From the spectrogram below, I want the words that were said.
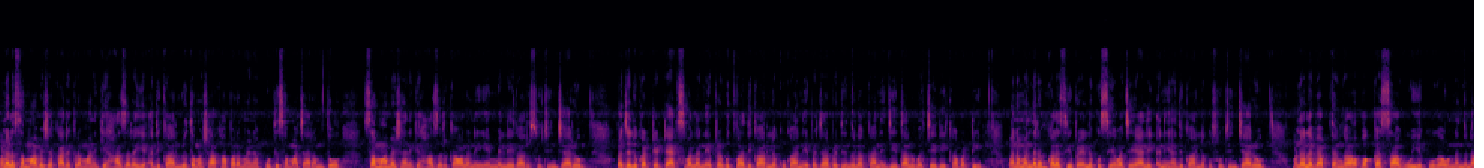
మండల సమావేశ కార్యక్రమానికి హాజరయ్యే అధికారులు తమ శాఖాపరమైన పూర్తి సమాచారంతో సమావేశానికి హాజరు కావాలని ఎమ్మెల్యే గారు సూచించారు. ప్రజలు కట్టే ట్యాక్స్ వల్లనే ప్రభుత్వ అధికారులకు కానీ ప్రజాప్రతినిధులకు కానీ జీతాలు వచ్చేవి కాబట్టి మనమందరం కలిసి ప్రజలకు సేవ చేయాలి అని అధికారులకు సూచించారు. మండల వ్యాప్తంగా ఒక్క సాగు ఎక్కువగా ఉన్నందున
